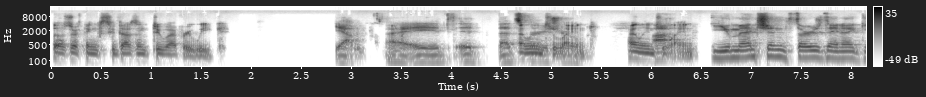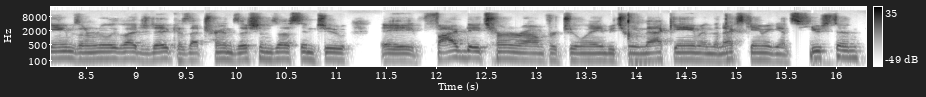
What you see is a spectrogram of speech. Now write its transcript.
those are things he doesn't do every week. Yeah, I, it, it that's I very true. I lean Uh, Tulane. You mentioned Thursday night games, and I'm really glad you did because that transitions us into a five day turnaround for Tulane between that game and the next game against Houston,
